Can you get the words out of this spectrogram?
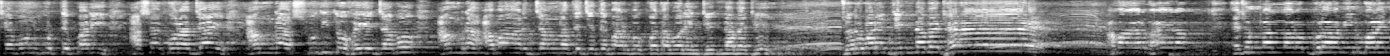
সেবন করতে পারি, আশা করা যায় আমরা সুদিত হয়ে যাব, আমরা আবার জান্নাতে যেতে পারব। কথা বলেন ঠিক না বেঠে জোরে বলেন ঠিক না বেঠে আমার ভাইরা এজন্য আল্লাহ রাব্বুল বলেন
